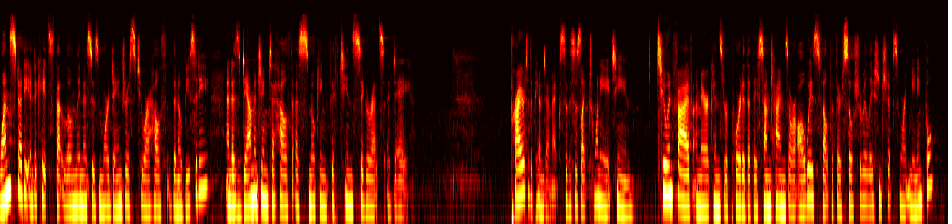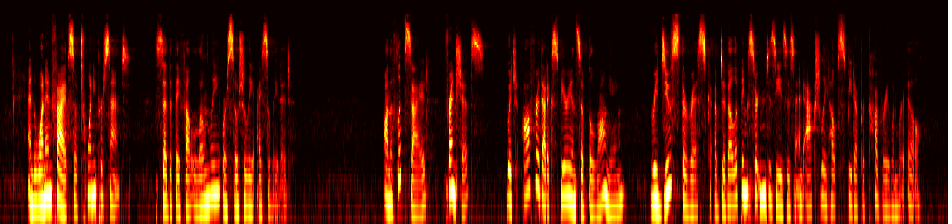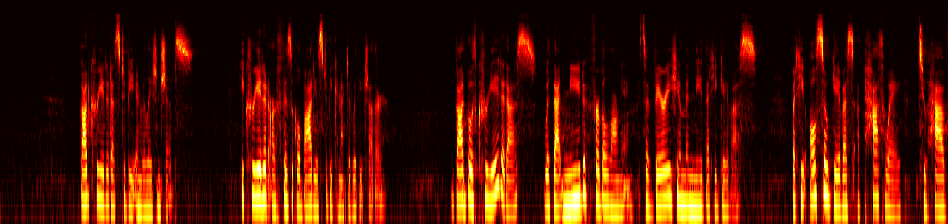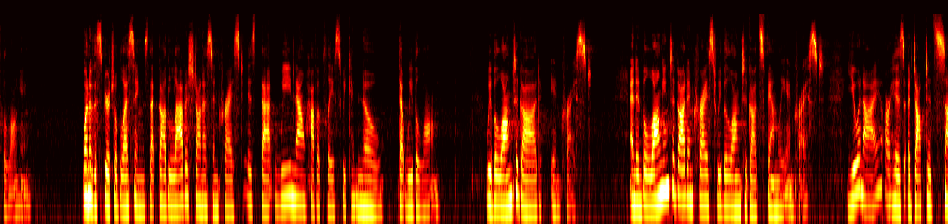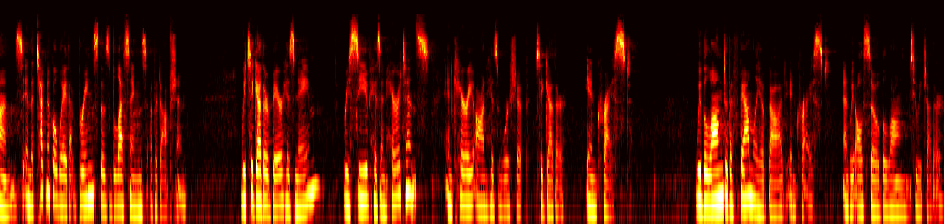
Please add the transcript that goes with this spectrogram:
One study indicates that loneliness is more dangerous to our health than obesity and as damaging to health as smoking 15 cigarettes a day. Prior to the pandemic, so this is like 2018, Two in five Americans reported that they sometimes or always felt that their social relationships weren't meaningful. And one in five, so 20%, said that they felt lonely or socially isolated. On the flip side, friendships, which offer that experience of belonging, reduce the risk of developing certain diseases and actually help speed up recovery when we're ill. God created us to be in relationships. He created our physical bodies to be connected with each other. God both created us with that need for belonging. It's a very human need that He gave us. But He also gave us a pathway to have belonging. One of the spiritual blessings that God lavished on us in Christ is that we now have a place we can know that we belong. We belong to God in Christ. And in belonging to God in Christ, we belong to God's family in Christ. You and I are his adopted sons in the technical way that brings those blessings of adoption. We together bear his name, receive his inheritance, and carry on his worship together in Christ. We belong to the family of God in Christ, and we also belong to each other.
